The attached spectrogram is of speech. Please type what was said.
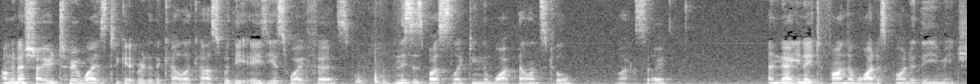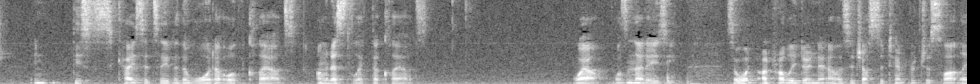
I'm going to show you two ways to get rid of the colour cast with the easiest way first. And this is by selecting the white balance tool, like so. And now you need to find the widest point of the image. In this case it's either the water or the clouds. I'm going to select the clouds. Wow, wasn't that easy? So what I'd probably do now is adjust the temperature slightly.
